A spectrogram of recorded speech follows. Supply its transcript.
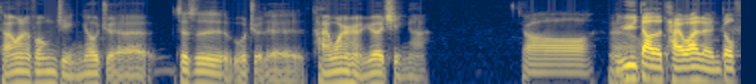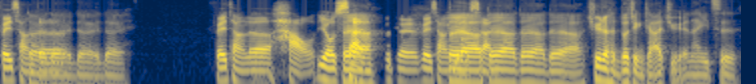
台湾的风景，又觉得就是我觉得台湾人很热情啊。哦，你遇到的台湾人都非常的对对对。非常的好，友善，对，非常友善，对啊，对啊，对啊，去了很多警察局那一次，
